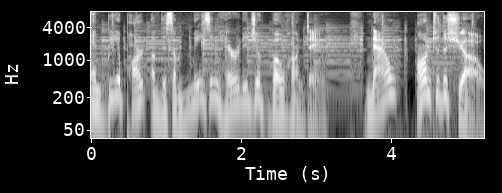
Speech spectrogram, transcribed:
and be a part of this amazing heritage of bow hunting. Now, on to the show.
